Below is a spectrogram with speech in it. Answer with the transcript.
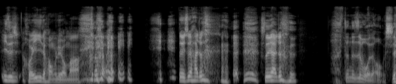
一直回忆的洪流吗？对，所以他就是，所以他就是，真的是我的偶像。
